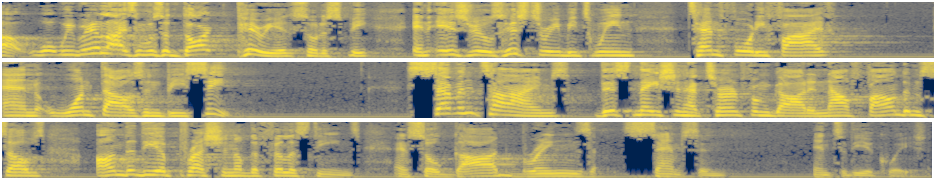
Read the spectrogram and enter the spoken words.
uh, what we realize it was a dark period, so to speak, in Israel's history between 1045 and 1000 BC. Seven times this nation had turned from God and now found themselves under the oppression of the Philistines. And so God brings Samson into the equation.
